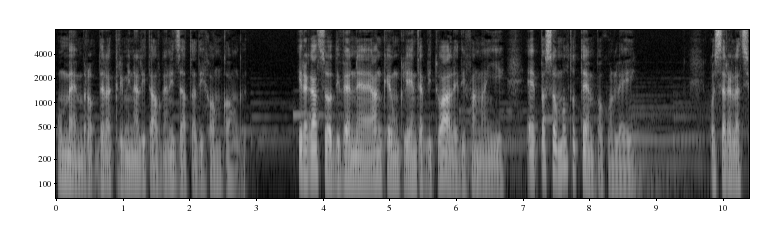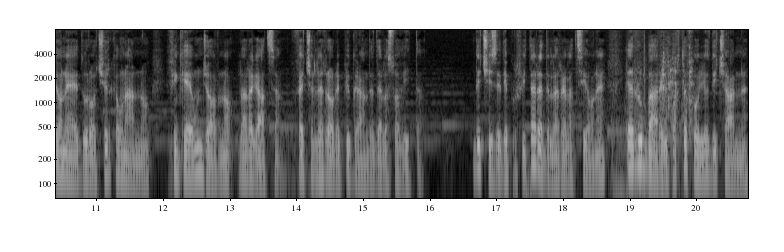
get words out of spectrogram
un membro della criminalità organizzata di Hong Kong. Il ragazzo divenne anche un cliente abituale di Fan Man Yi e passò molto tempo con lei. Questa relazione durò circa un anno finché un giorno la ragazza fece l'errore più grande della sua vita. Decise di approfittare della relazione e rubare il portafoglio di Chan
